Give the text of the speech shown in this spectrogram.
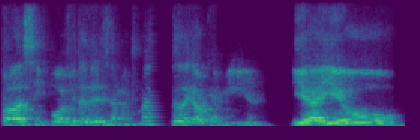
falava assim, pô, a vida deles é muito mais legal que a minha. E aí eu,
